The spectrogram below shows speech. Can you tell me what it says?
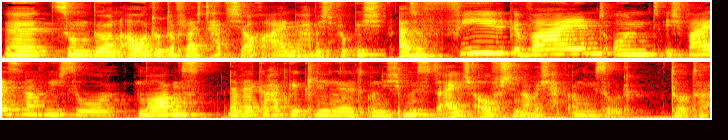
äh, zum Burnout oder vielleicht hatte ich auch einen, da habe ich wirklich also viel geweint und ich weiß noch, wie ich so morgens, der Wecker hat geklingelt und ich müsste eigentlich aufstehen, aber ich habe irgendwie so total,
